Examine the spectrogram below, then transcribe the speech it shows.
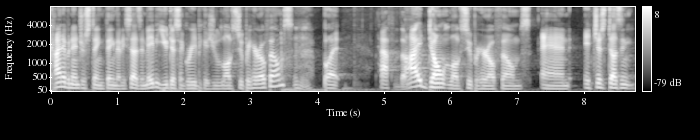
kind of an interesting thing that he says, and maybe you disagree because you love superhero films, mm-hmm. but Half of them. I don't love superhero films, and it just doesn't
